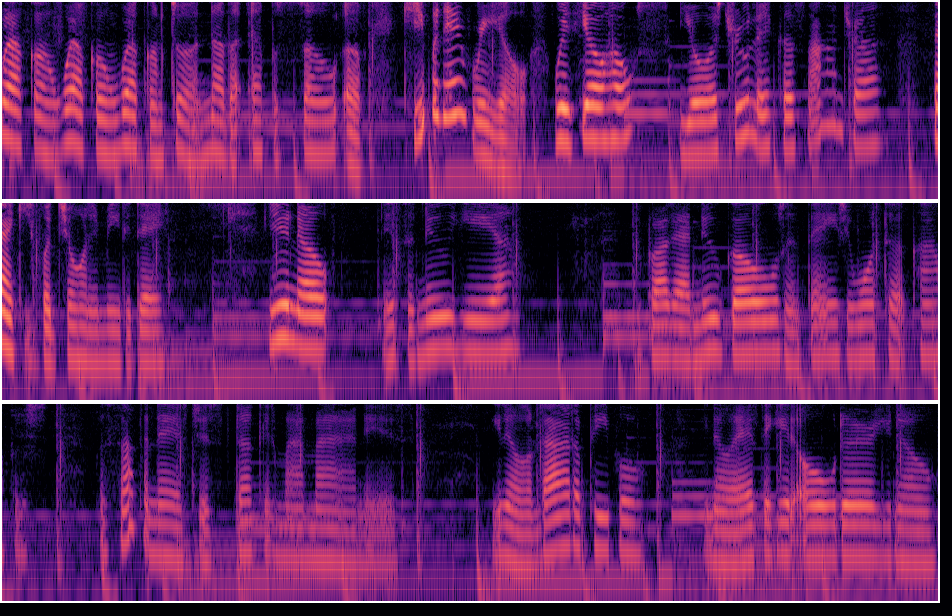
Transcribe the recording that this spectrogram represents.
Welcome, welcome, welcome to another episode of Keeping It Real with your host, yours truly, Cassandra. Thank you for joining me today. You know, it's a new year. You probably got new goals and things you want to accomplish. But something that's just stuck in my mind is, you know, a lot of people, you know, as they get older, you know,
